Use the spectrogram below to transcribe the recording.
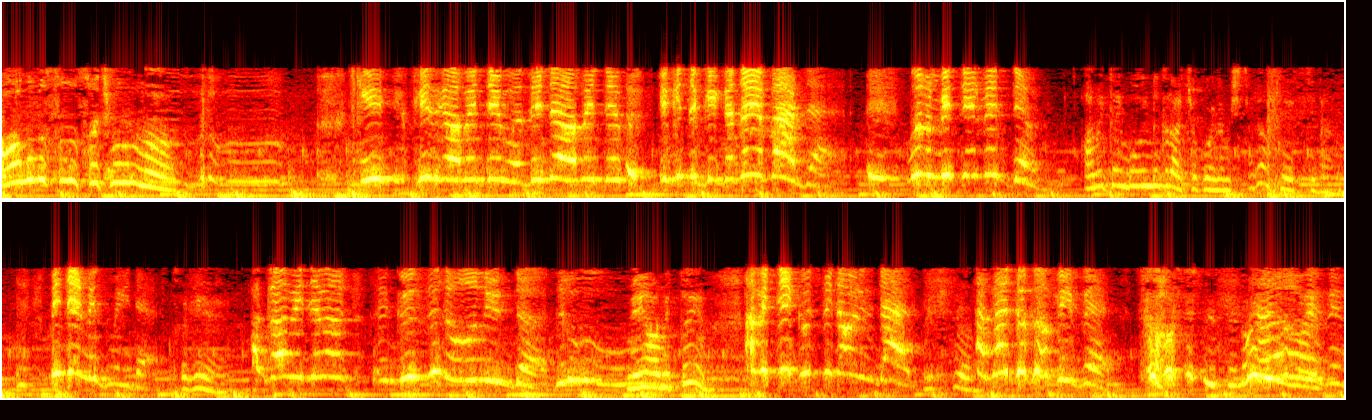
Ağlamasını saçmalama. Keşke Ahmet'im olsaydı Ahmet'im iki dakikada yapardı. Bunu bitirmiştim. Ahmet Dayım bu oyunu ne kadar çok oynamıştı biliyor musun eskiden? Bitirmiş miydi? Tabii. Bak Ahmet'im gülsün de onun yüzden. Ne Ahmet Dayım? Ahmet'im gülsün de onun yüzden. Ha, ben çok hafifim. Hafif misin? Oynuyorum ben. Hafifim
